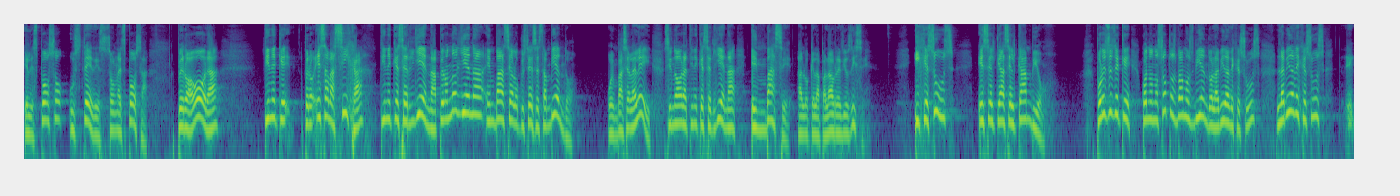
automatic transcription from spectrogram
el esposo, ustedes son la esposa. Pero ahora tiene que pero esa vasija tiene que ser llena, pero no llena en base a lo que ustedes están viendo o en base a la ley, sino ahora tiene que ser llena en base a lo que la palabra de Dios dice. Y Jesús es el que hace el cambio. Por eso es de que cuando nosotros vamos viendo la vida de Jesús, la vida de Jesús, eh,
